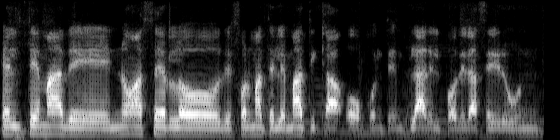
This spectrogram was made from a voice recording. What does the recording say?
el tema de no hacerlo de forma telemática o contemplar el poder hacer un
